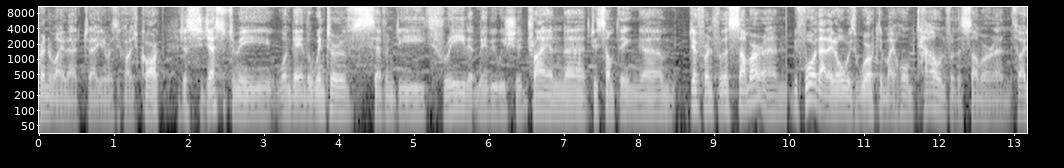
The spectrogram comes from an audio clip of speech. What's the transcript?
Friend of mine at uh, University College Cork just suggested to me one day in the winter of 73 that maybe we should try and uh, do something um, different for the summer. And before that, I'd always worked in my hometown for the summer. And so I,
